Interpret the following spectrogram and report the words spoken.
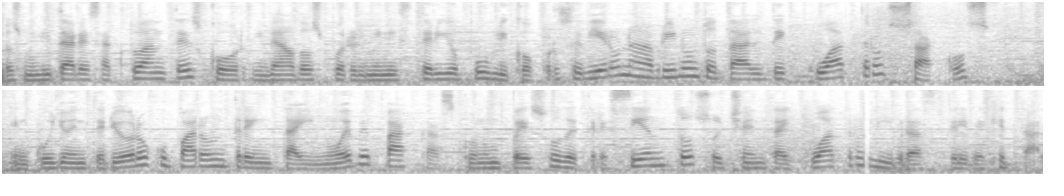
Los militares actuantes, coordinados por el Ministerio Público, procedieron a abrir un total de cuatro sacos, en cuyo interior ocuparon 39 pacas con un peso de 384 libras del vegetal.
